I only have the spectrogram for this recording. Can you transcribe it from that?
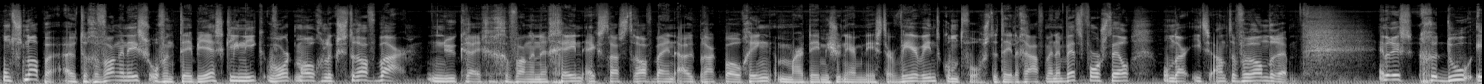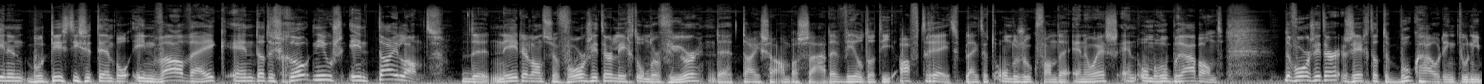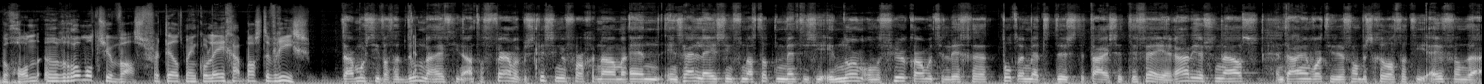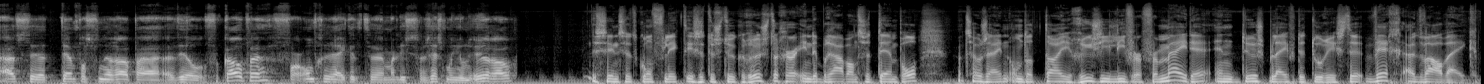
Ontsnappen uit de gevangenis of een tbs-kliniek wordt mogelijk strafbaar. Nu krijgen gevangenen geen extra straf bij een uitbraakpoging... maar demissionair minister Weerwind komt volgens de Telegraaf met een wetsvoorstel... om daar iets aan te veranderen. En er is gedoe in een boeddhistische tempel in Waalwijk. En dat is groot nieuws in Thailand. De Nederlandse voorzitter ligt onder vuur. De Thaise ambassade wil dat hij aftreedt... blijkt uit onderzoek van de NOS en Omroep Brabant. De voorzitter zegt dat de boekhouding toen hij begon een rommeltje was... vertelt mijn collega Bas de Vries. Daar moest hij wat aan doen. Daar heeft hij een aantal ferme beslissingen voor genomen. En in zijn lezing vanaf dat moment is hij enorm onder vuur komen te liggen. Tot en met dus de Thaise tv- en radiojournaals. En daarin wordt hij ervan beschuldigd dat hij een van de oudste tempels van Europa wil verkopen. Voor omgerekend eh, maar liefst zo'n 6 miljoen euro. Sinds het conflict is het een stuk rustiger in de Brabantse tempel. Dat zou zijn omdat Thai ruzie liever vermijden... en dus blijven de toeristen weg uit Waalwijk.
